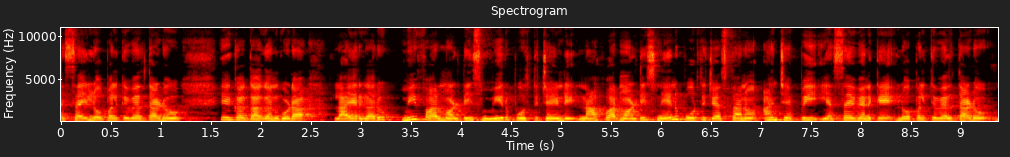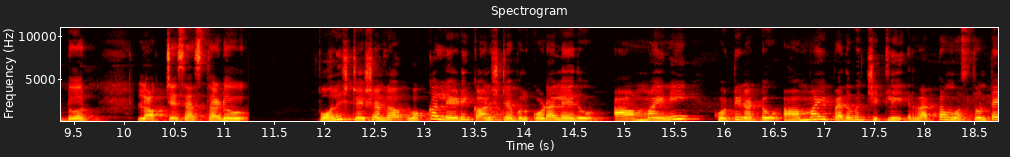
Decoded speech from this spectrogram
ఎస్ఐ లోపలికి వెళ్తాడు. ఇక గగన్ కూడా లాయర్ గారు మీ ఫార్మాలిటీస్ మీరు పూర్తి చేయండి నా ఫార్మాలిటీస్ నేను పూర్తి చేస్తాను అని చెప్పి ఎస్ఐ వెనకే లోపలికి వెళ్తాడు డోర్ లాక్ చేసేస్తాడు. పోలీస్ స్టేషన్లో ఒక్క లేడీ కానిస్టేబుల్ కూడా లేదు. ఆ అమ్మాయిని కొట్టినట్టు ఆ అమ్మాయి పెదవి చిట్లి రక్తం వస్తుంటే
